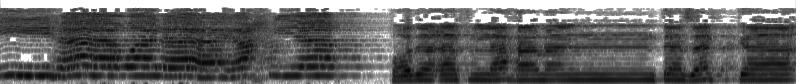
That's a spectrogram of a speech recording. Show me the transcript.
فيها ولا يحيى قد أفلح من تزكى.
